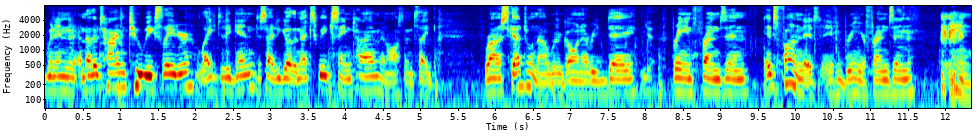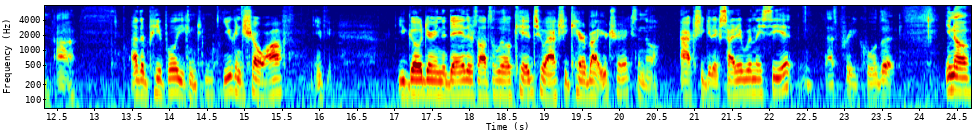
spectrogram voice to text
Went in another time, two weeks later, liked it again. Decided to go the next week, same time, and also it's like we're on a schedule now. We're going every day, Yeah. bringing friends in. It's fun. It's if you bring your friends in, uh, other people, you can you can show off. If you, you go during the day, there's lots of little kids who actually care about your tricks and they'll actually get excited when they see it. That's pretty cool. That you know,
